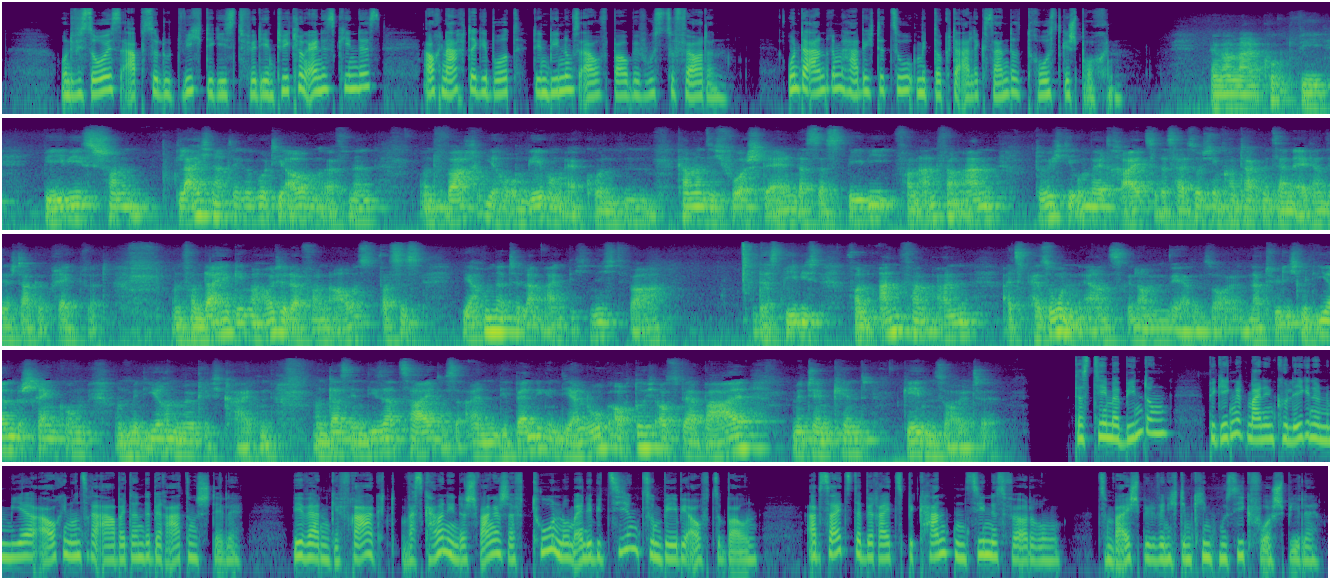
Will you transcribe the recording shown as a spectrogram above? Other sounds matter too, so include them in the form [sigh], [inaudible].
und wieso es absolut wichtig ist für die Entwicklung eines Kindes, auch nach der Geburt den Bindungsaufbau bewusst zu fördern. Unter anderem habe ich dazu mit Dr. Alexander Trost gesprochen. Wenn man mal guckt, wie Babys schon gleich nach der Geburt die Augen öffnen und wach ihre Umgebung erkunden, kann man sich vorstellen, dass das Baby von Anfang an durch die Umweltreize, das heißt durch den Kontakt mit seinen Eltern sehr stark geprägt wird. Und von daher gehen wir heute davon aus, was es jahrhundertelang eigentlich nicht war, dass Babys von Anfang an als Personen ernst genommen werden sollen. Natürlich mit ihren Beschränkungen und mit ihren Möglichkeiten. Und dass in dieser Zeit es einen lebendigen Dialog auch durchaus verbal mit dem Kind geben sollte. Das Thema Bindung begegnet meinen Kolleginnen und mir auch in unserer Arbeit an der Beratungsstelle. Wir werden gefragt, was kann man in der Schwangerschaft tun, um eine Beziehung zum Baby aufzubauen, abseits der bereits bekannten Sinnesförderung, zum Beispiel wenn ich dem Kind Musik vorspiele.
